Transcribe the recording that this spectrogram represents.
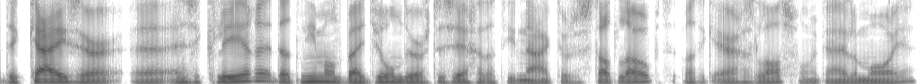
de keizer uh, en zijn kleren. Dat niemand bij John durft te zeggen dat hij naakt door de stad loopt. Wat ik ergens las, vond ik een hele mooie.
